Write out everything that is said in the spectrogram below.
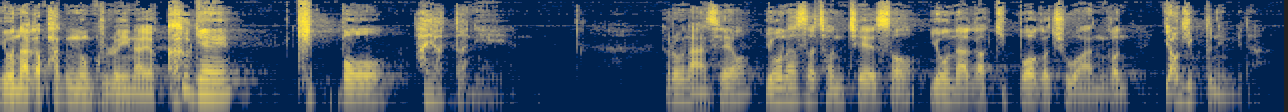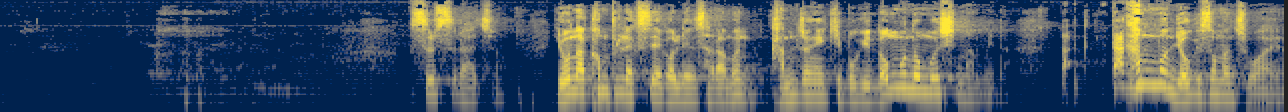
요나가 박넝쿨로 인하여 크게 기뻐하였더니 여러분 아세요? 요나서 전체에서 요나가 기뻐하고 좋아한 건 여기뿐입니다. 쓸쓸하죠. 요나 컴플렉스에 걸린 사람은 감정의 기복이 너무너무 심합니다. 딱, 딱한 번 여기서만 좋아해요.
